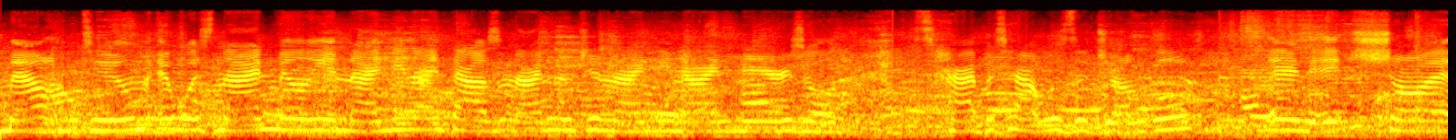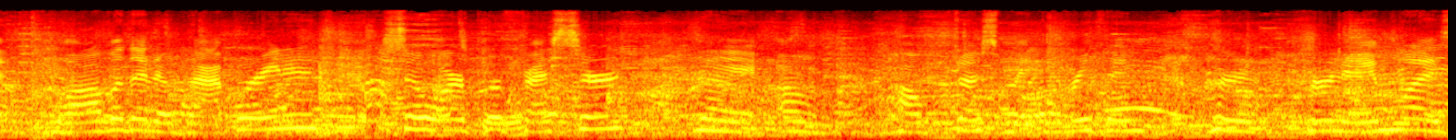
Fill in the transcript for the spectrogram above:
Mount Doom. It was 9,099,999 years old. Its habitat was the jungle, and it shot lava that evaporated. So our professor that um, helped us make everything, her her name was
